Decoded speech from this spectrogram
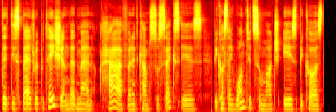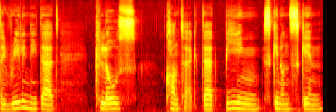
the this bad reputation that men have when it comes to sex is because they want it so much is because they really need that close contact, that being skin on skin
